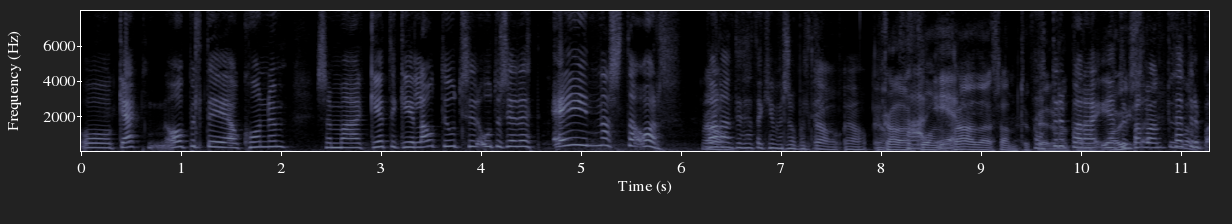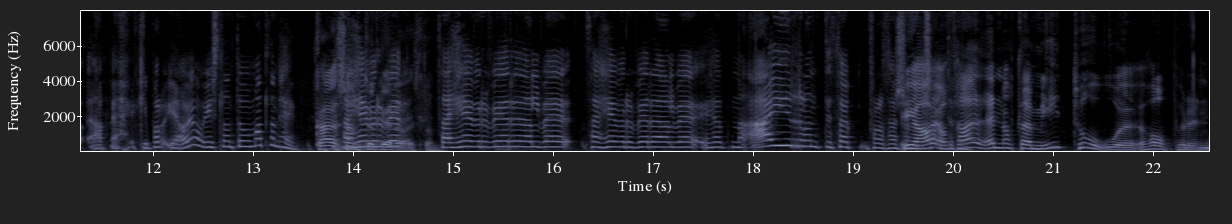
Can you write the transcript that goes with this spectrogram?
og gegn ofbyldi á konum sem að get ekki látið út, sér, út úr sér eitt einasta orð Já. varðandi þetta kynferðsofbyldi já, já, já. Hvaða, er- samtök Þetta eru að bara, er bara, Íslandi þetta eru bara, ja, ekki bara, já, já, Íslandi og um allan heim. Hvaða samtök eru á Íslandi? Það hefur verið alveg, það hefur verið alveg, hérna, ærandi þögn frá þessum Já, já, samtökum. það er náttúrulega MeToo uh, hópurinn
